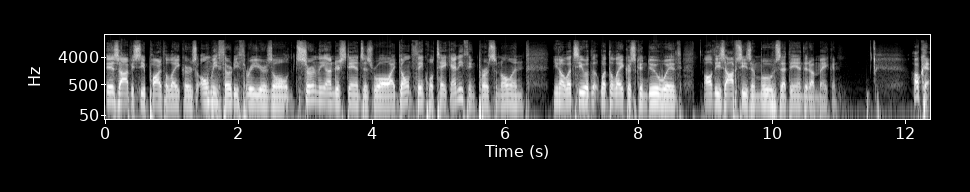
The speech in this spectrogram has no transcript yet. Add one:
is obviously part of the Lakers, only 33 years old, certainly understands his role. I don't think will take anything personal, and you know, let's see what the, what the Lakers can do with all these offseason moves that they ended up making. Okay,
